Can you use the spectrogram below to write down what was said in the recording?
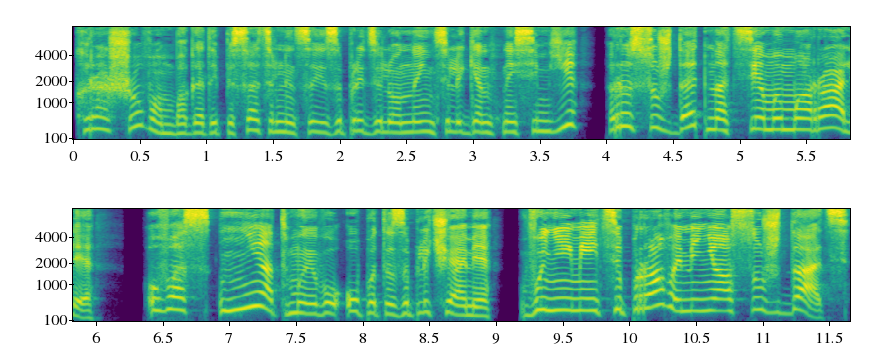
Хорошо вам, богатой писательнице из определенной интеллигентной семьи, рассуждать над темой морали, «У вас нет моего опыта за плечами. Вы не имеете права меня осуждать!»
